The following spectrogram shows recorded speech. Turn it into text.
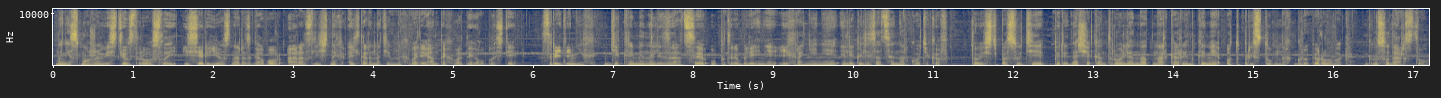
мы не сможем вести взрослый и серьезный разговор о различных альтернативных вариантах в этой области – Среди них декриминализация употребления и хранения и легализация наркотиков, то есть, по сути, передача контроля над наркорынками от преступных группировок государству.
